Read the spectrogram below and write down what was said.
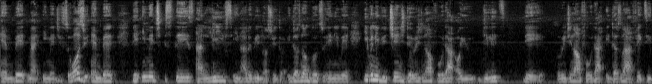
embed my images. So once you embed the image stays and lives in adobe illustrator. It does not go to anywhere. Even if you change the original folder or you delete the original folder it does not affect it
